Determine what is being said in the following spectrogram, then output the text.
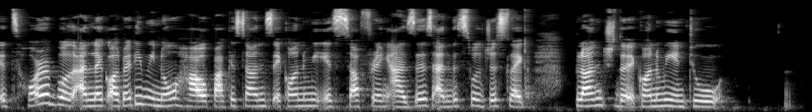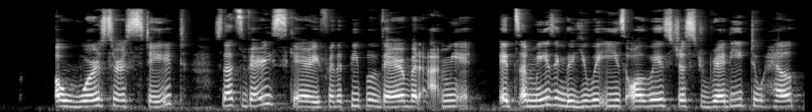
it's horrible, and like already we know how Pakistan's economy is suffering as is, and this will just like plunge the economy into a worser state. So that's very scary for the people there. But I mean, it's amazing. The UAE is always just ready to help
